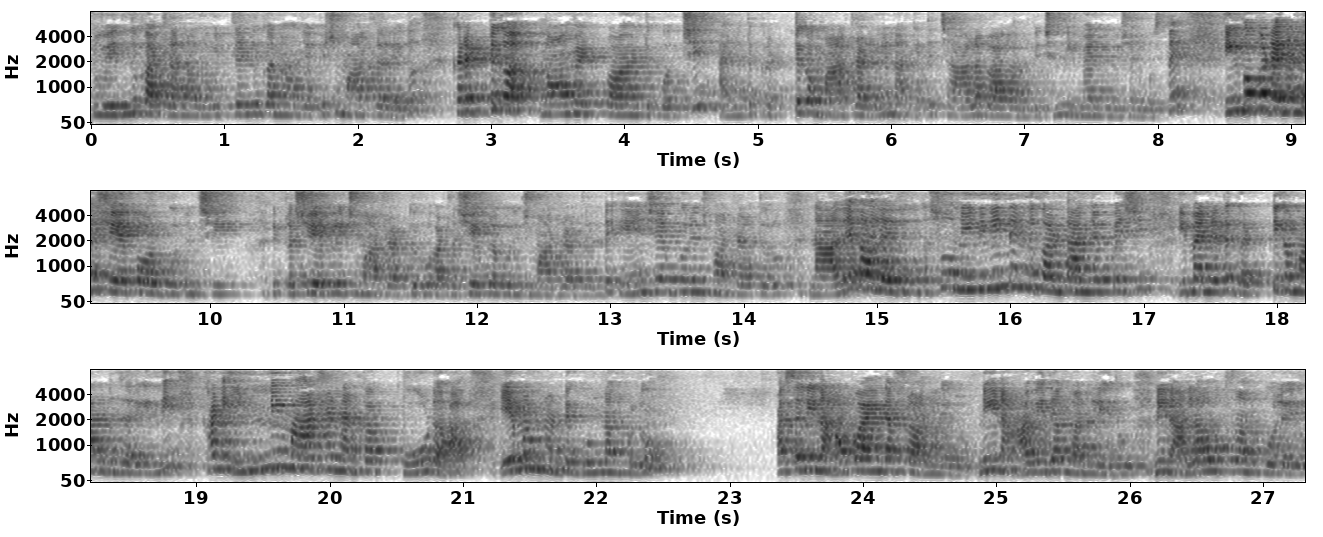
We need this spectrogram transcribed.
నువ్వు ఎందుకు అట్లా అన్నావు? నువ్వు ఇట్లా ఎందుకు అన్నావు? అని చెప్పేసి మాట్లాడలేదు. కరెక్ట్గా నామినేట్ పాయింట్కి వచ్చి ఆయన అయితే కరెక్ట్గా మాట్లాడింది. నాకైతే చాలా బాగా అనిపించింది ఇమాన్యుల్ విషయానికి వస్తే. ఇంకొకటి ఏంటంటే షేప్ అవుట్ గురించి. ఇట్లా షేప్లు ఇచ్చి మాట్లాడుతారు అట్లా షేప్ల గురించి మాట్లాడుతుంటే ఏం షేప్ గురించి మాట్లాడతారు నాదే బాగాలేదు సో నేను నిన్ను ఎందుకంట అని చెప్పేసి ఈమెన్ అయితే గట్టిగా మాట్లాడడం జరిగింది. కానీ ఇన్ని మాట్లాడినాక కూడా ఏమన్నంటే గుండంకులు అసలు నేను ఆ పాయింట్ ఆఫ్ అనలేదు. నేను ఆ విధంగా అనలేదు. నేను అలా అవుతుంది అనుకోలేదు.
